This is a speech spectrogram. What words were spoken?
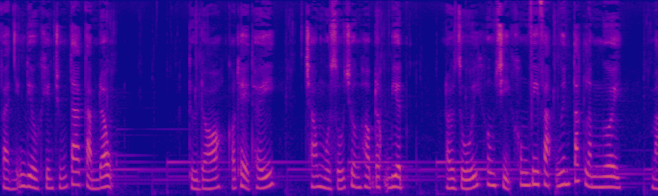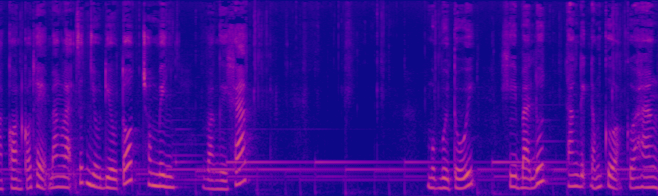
và những điều khiến chúng ta cảm động từ đó có thể thấy trong một số trường hợp đặc biệt nói dối không chỉ không vi phạm nguyên tắc làm người mà còn có thể mang lại rất nhiều điều tốt cho mình và người khác một buổi tối khi bà lút đang định đóng cửa cửa hàng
